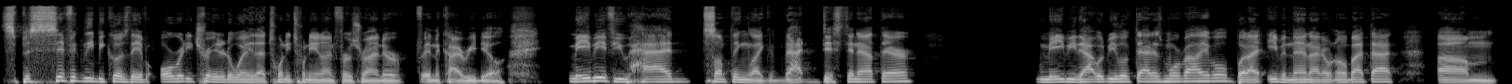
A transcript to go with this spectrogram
specifically because they have already traded away that 2029 first rounder in the Kyrie deal. Maybe if you had something like that distant out there, maybe that would be looked at as more valuable. But I, even then, I don't know about that. Um,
